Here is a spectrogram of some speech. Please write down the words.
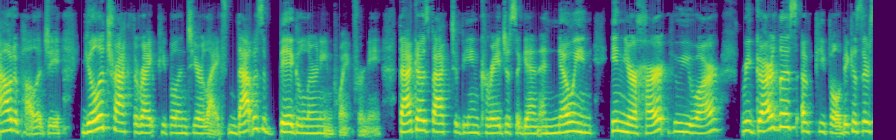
without apology, you'll attract the right people into your life. That was a big learning point for me. That goes back to being courageous again and knowing in your heart who you are, regardless of people, because there's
